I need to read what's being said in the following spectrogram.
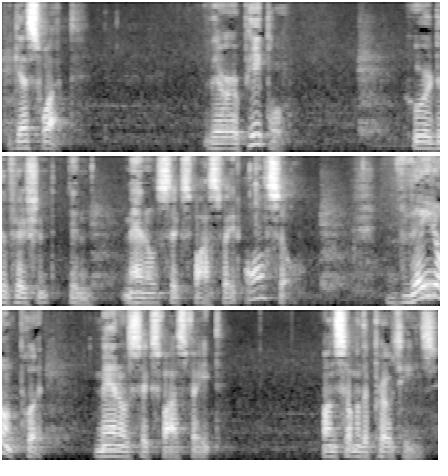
But guess what? There are people who are deficient in mannose 6 phosphate also. They don't put mannose 6 phosphate on some of the proteins.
